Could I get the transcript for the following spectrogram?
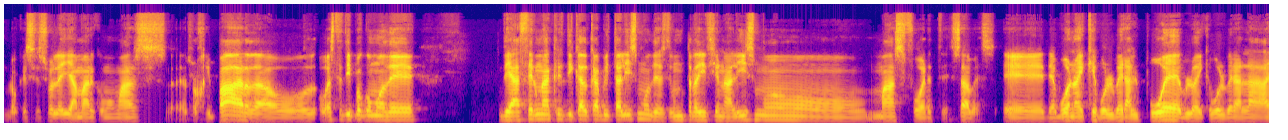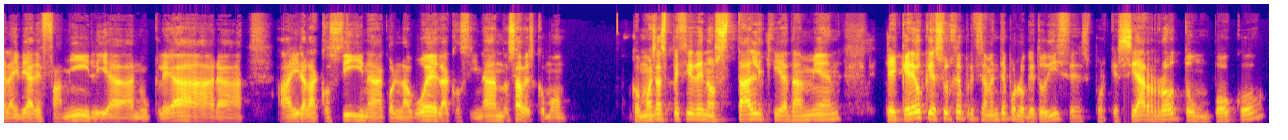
lo que se suele llamar como más eh, rojiparda o, este tipo como de, de, hacer una crítica al capitalismo desde un tradicionalismo más fuerte, ¿sabes? Eh, de, bueno, hay que volver al pueblo, hay que volver a la, idea de familia nuclear, a, a, ir a la cocina con la abuela cocinando, ¿sabes? Como, como esa especie de nostalgia también que creo que surge precisamente por lo que tú dices, porque se ha roto un poco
